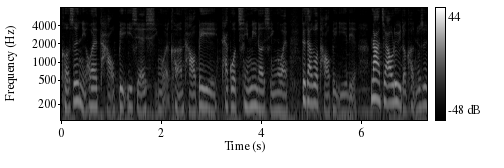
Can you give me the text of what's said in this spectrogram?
可是你会逃避一些行为，可能逃避太过亲密的行为，这叫做逃避依恋。那焦虑的可能就是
